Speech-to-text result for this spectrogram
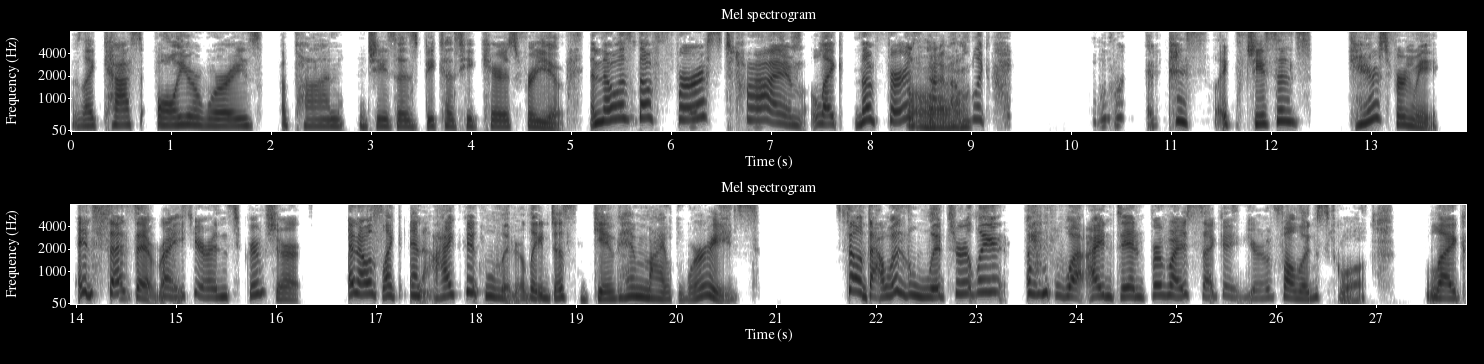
was like, cast all your worries upon Jesus because he cares for you. And that was the first time, like the first Aww. time I was like, oh my goodness, like Jesus cares for me. It says it right here in scripture. And I was like, and I could literally just give him my worries. So that was literally what I did for my second year of public school. Like,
